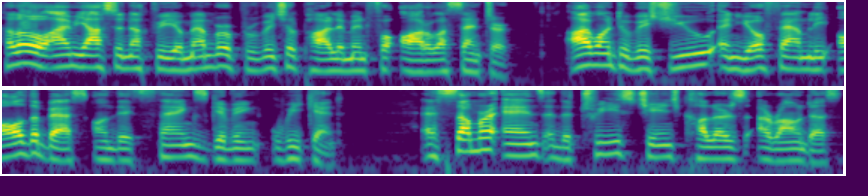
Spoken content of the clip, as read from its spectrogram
Hello, I'm Yasir Naqvi, a member of Provincial Parliament for Ottawa Centre. I want to wish you and your family all the best on this Thanksgiving weekend. As summer ends and the trees change colors around us,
